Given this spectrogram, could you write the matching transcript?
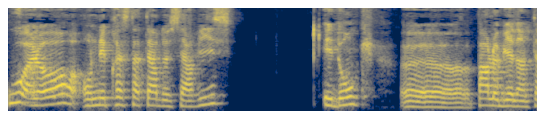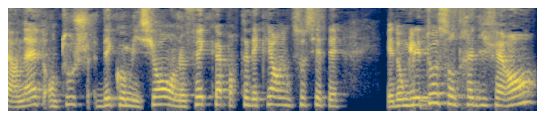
Ou alors on est prestataire de service et donc euh, par le biais d'internet, on touche des commissions. On ne fait qu'apporter des clients à une société. Et donc les taux sont très différents.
